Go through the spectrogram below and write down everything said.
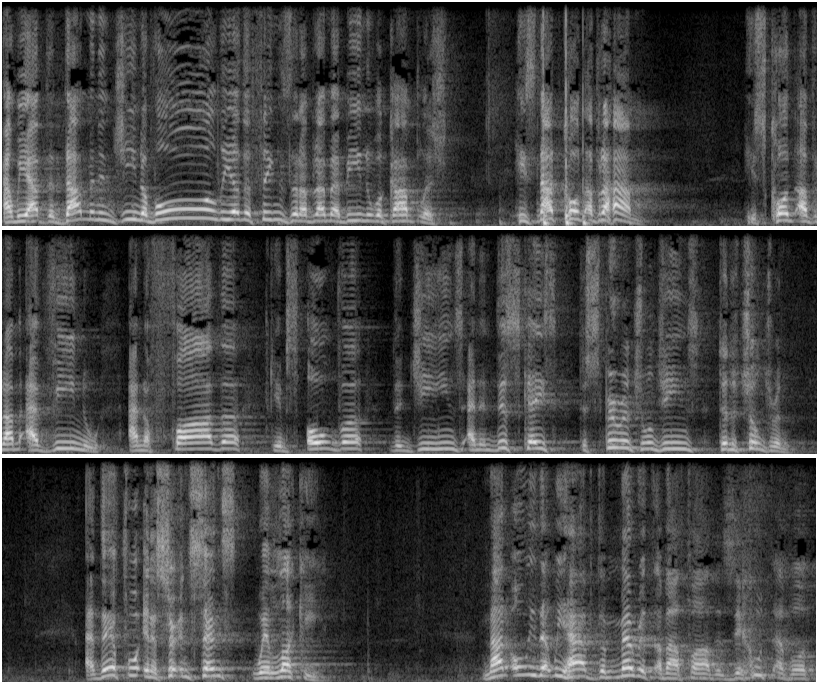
and we have the dominant gene of all the other things that Abraham Abinu accomplished. He's not called Abraham. He's called Abraham Avinu, and a father gives over the genes, and in this case, the spiritual genes to the children. And therefore, in a certain sense, we're lucky. Not only that we have the merit of our father, Zechut Avot,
